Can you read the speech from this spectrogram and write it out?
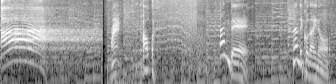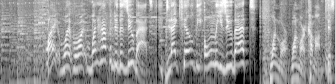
Ah! Oh. Nande? Nande no? Why, why, why, what happened to the Zubat? Did I kill the only Zubat? One more, one more, come on. This...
